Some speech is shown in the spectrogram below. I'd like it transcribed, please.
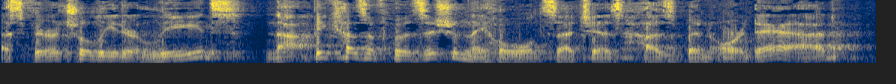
A spiritual leader leads not because of a position they hold, such as husband or dad,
